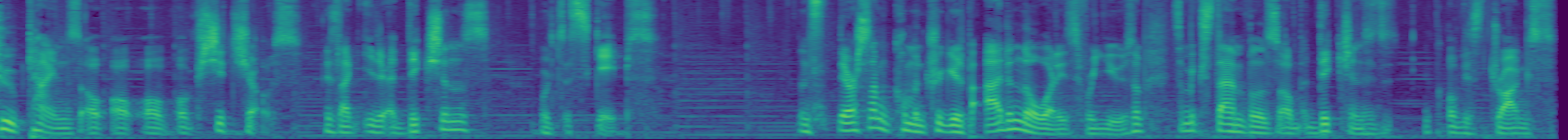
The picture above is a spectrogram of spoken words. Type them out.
two kinds of, of, of, shit shows. It's like either addictions or it's escapes. And there are some common triggers, but I don't know what is for you. Some some examples of addictions is obvious drugs,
